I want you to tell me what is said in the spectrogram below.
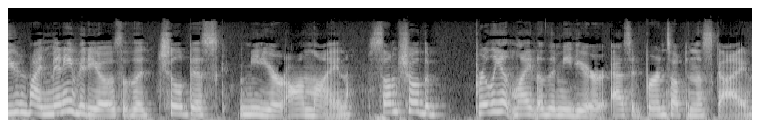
You can find many videos of the Chelyabinsk meteor online. Some show the brilliant light of the meteor as it burns up in the sky.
